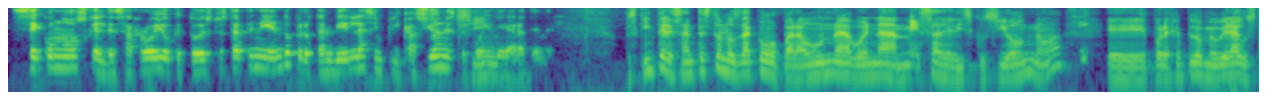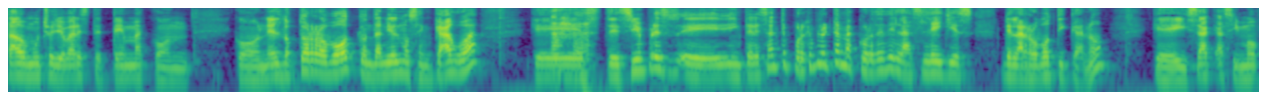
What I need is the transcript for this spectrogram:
se conozca el desarrollo que todo esto está teniendo, pero también las implicaciones que pueden llegar a tener. Pues qué interesante, esto nos da como para una buena mesa de discusión, ¿no? Eh, por ejemplo, me hubiera gustado mucho llevar este tema con, con el doctor Robot, con Daniel Mosencagua, que este, siempre es eh, interesante. Por ejemplo, ahorita me acordé de las leyes de la robótica, ¿no? Que Isaac Asimov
